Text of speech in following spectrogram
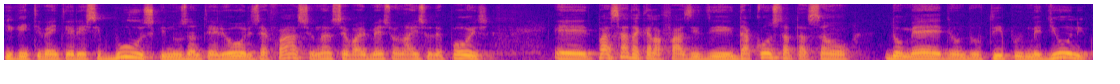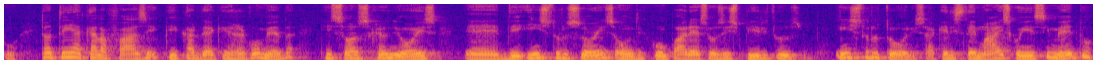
e quem tiver interesse busque nos anteriores, é fácil, né? Você vai mencionar isso depois. É, passada aquela fase de, da constatação do médium, do tipo mediúnico. Então tem aquela fase que Kardec recomenda, que são as reuniões é, de instruções, onde comparecem os espíritos instrutores, aqueles que têm mais conhecimento,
